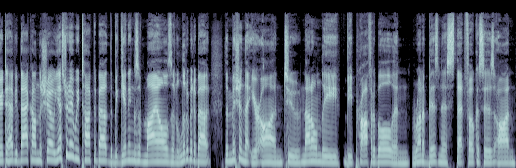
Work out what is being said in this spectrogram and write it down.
Great to have you back on the show. Yesterday, we talked about the beginnings of Myles and a little bit about the mission that you're on to not only be profitable and run a business that focuses on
